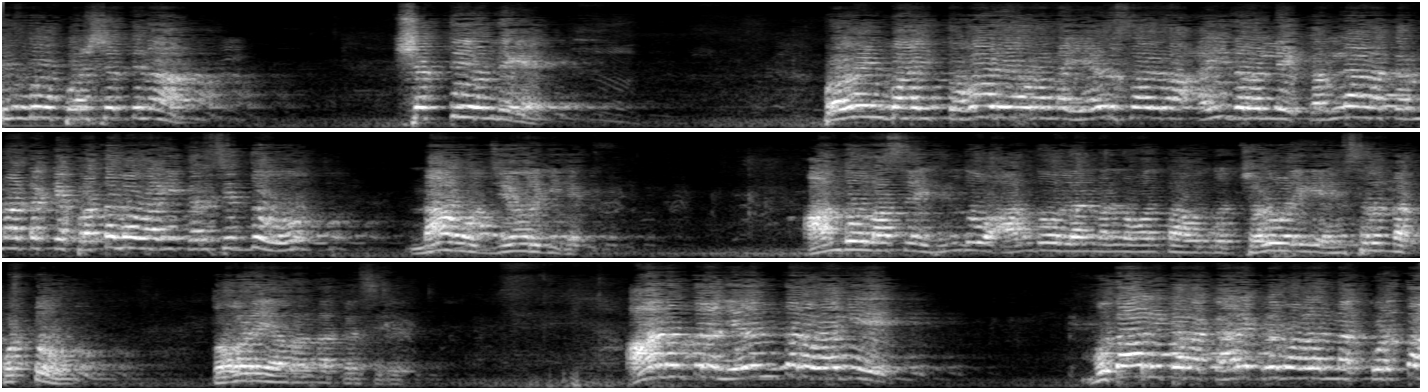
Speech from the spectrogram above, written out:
ಹಿಂದೂ ಪರಿಷತ್ತಿನ ಶಕ್ತಿಯೊಂದಿಗೆ. ಪ್ರವೀಣ್ ಬಾಯಿ ತೊಗಾಡಿ ಅವರನ್ನ ಎರಡ್ ಸಾವಿರ ಐದರಲ್ಲಿ ಕಲ್ಯಾಣ ಕರ್ನಾಟಕಕ್ಕೆ ಪ್ರಥಮವಾಗಿ ಕರೆಸಿದ್ದು ನಾವು ಜೀವರಿಗಿದೆ ಆಂದೋಲಾಸೆ ಹಿಂದೂ ಆಂದೋಲನ್ ಅನ್ನುವಂತಹ ಒಂದು ಚಳುವಳಿಗೆ ಹೆಸರನ್ನ ಕೊಟ್ಟು ತೊಗಡೆ ಅವರನ್ನ ಕರೆಸಿದೆ. ಆ ನಂತರ ನಿರಂತರವಾಗಿ ಮುತಾಲಿಕರ ಕಾರ್ಯಕ್ರಮಗಳನ್ನ ಕೊಡ್ತಾ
